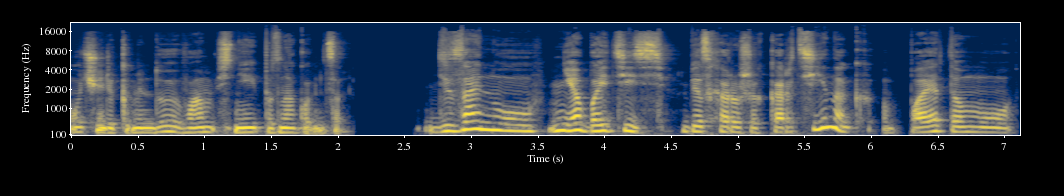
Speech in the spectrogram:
очень рекомендую вам с ней познакомиться. Дизайну не обойтись без хороших картинок, поэтому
